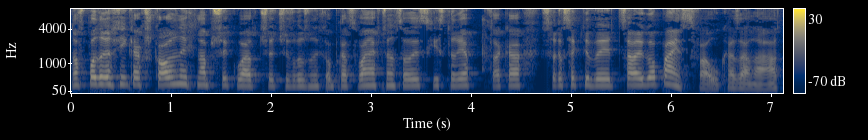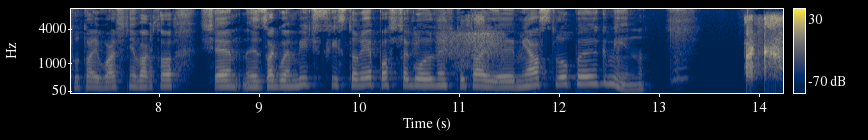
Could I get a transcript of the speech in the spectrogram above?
no w podręcznikach szkolnych na przykład, czy, czy w różnych opracowaniach często jest historia taka z perspektywy całego państwa ukazana, a tutaj właśnie warto się zagłębić w historię poszczególnych tutaj miast lub gmin. Tak.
